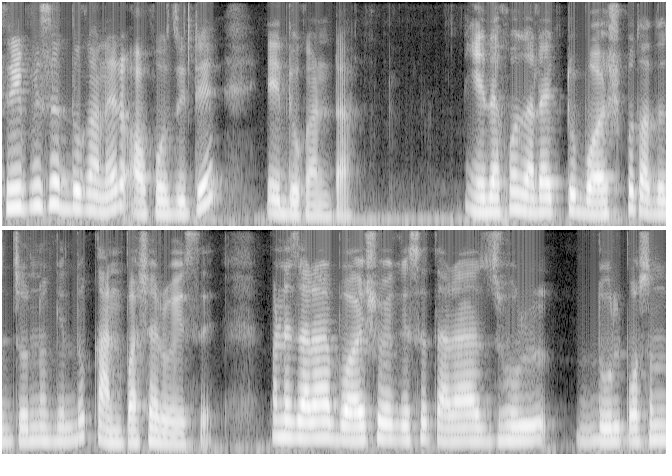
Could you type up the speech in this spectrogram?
থ্রি পিসের দোকানের অপোজিটে এই দোকানটা। এ দেখো, যারা একটু বয়স্ক, তাদের জন্য কিন্তু কানপাশা রয়েছে। মানে যারা বয়স হয়ে গেছে, তারা ঝুল, দুল পছন্দ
